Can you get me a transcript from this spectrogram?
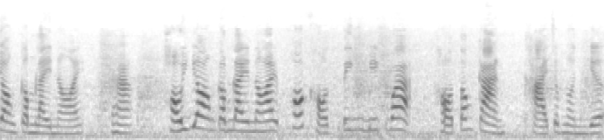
ยอมกำไรน้อยนะคะเขายอมกำไรน้อย เพราะเขาติ้งบิ๊กว่าเขาต้องการขายจำนวนเยอะ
